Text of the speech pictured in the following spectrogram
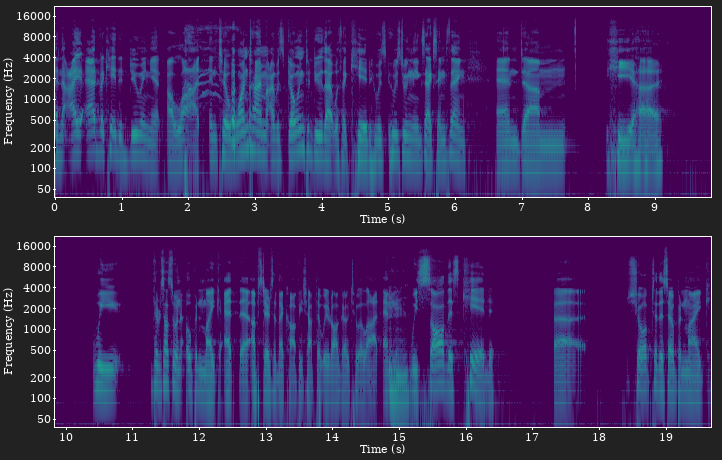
and I advocated doing it a lot until one time I was going to do that with a kid who was who was doing the exact same thing, and um, he uh, we there was also an open mic at the, upstairs at that coffee shop that we would all go to a lot, and we saw this kid. Uh, show up to this open mic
